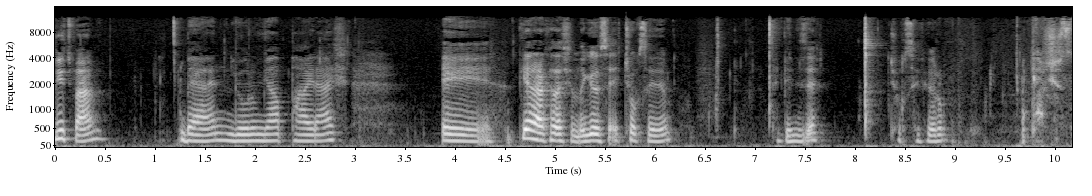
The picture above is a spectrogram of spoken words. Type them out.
lütfen beğen, yorum yap, paylaş. Ee, diğer arkadaşlarım da görse çok sevinirim. Hepinize çok seviyorum. Görüşürüz.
